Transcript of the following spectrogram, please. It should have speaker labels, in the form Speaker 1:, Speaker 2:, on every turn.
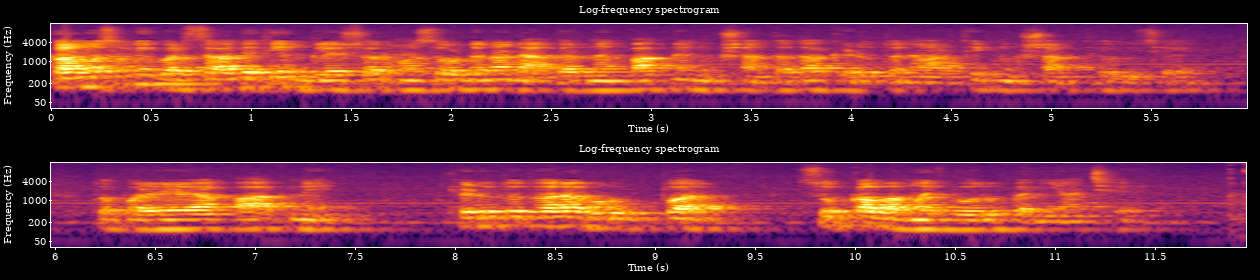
Speaker 1: કમોસમી વરસાદથી અંકલેશ્વર હસોડના ડાંગરના પાકને નુકસાન થતા ખેડૂતોને આર્થિક નુકસાન થયું છે. તો પડેલા પાકને ખેડૂતો દ્વારા રોડ ઉપર સુકાવવા મજબૂર બન્યા છે.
